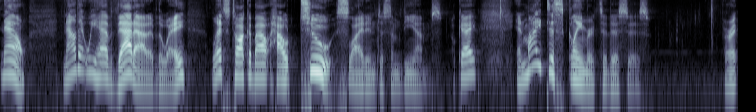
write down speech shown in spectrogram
Now, now that we have that out of the way, let's talk about how to slide into some DMs, okay? And my disclaimer to this is all right,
